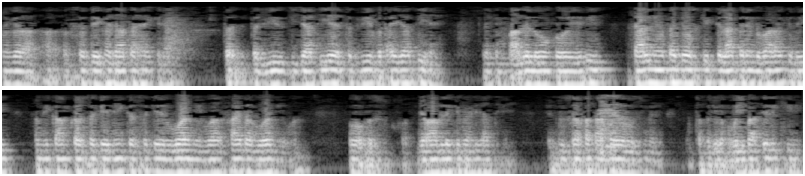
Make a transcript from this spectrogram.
مگر اکثر دیکھا جاتا ہے کہ تجویز کی جاتی ہے، تدبیر بتائی جاتی ہے۔ لیکن بعض لوگوں کو یہ بھی خیال نہیں ہوتا کہ اس کی اطلاع کریں دوبارہ کہ بھائی ہم یہ کام کر سکے، نہیں کر سکے، ہوا نہیں ہوا، فائدہ ہوا نہیں ہوا، وہ بس جواب لے کے بیٹھ جاتے ہیں۔ دوسرا خطا ہے، اس میں تقریباً وہی باتیں لکھی ہوئی۔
